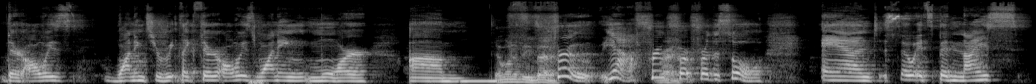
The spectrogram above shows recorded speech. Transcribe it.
they're always wanting to read, like they're always wanting more Um, they want to be better. fruit. Yeah, fruit Right. for, for the soul. And so it's been nice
